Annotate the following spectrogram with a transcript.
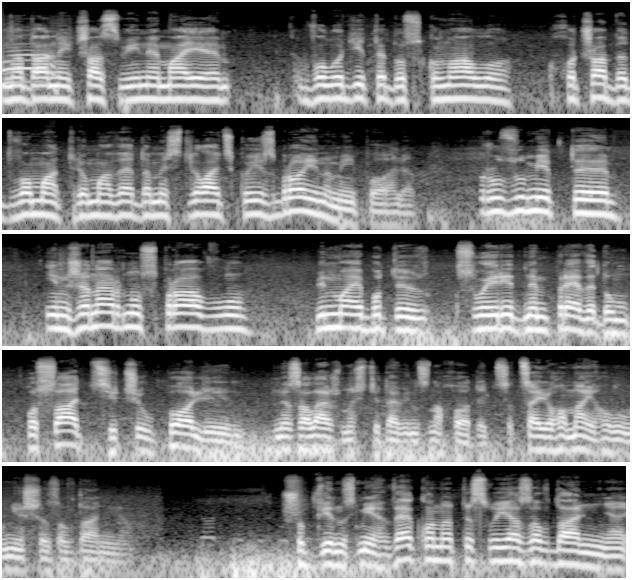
на даний час війни має володіти досконало хоча б двома-трьома видами стрілецької зброї, на мій погляд. Розуміти інженерну справу. Він має бути своєрідним привидом в посадці чи в полі, незалежності, де він знаходиться. Це його найголовніше завдання. Щоб він зміг виконати своє завдання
